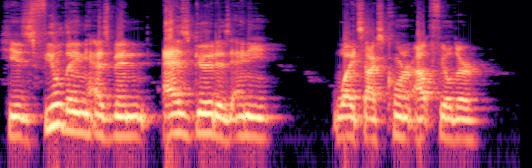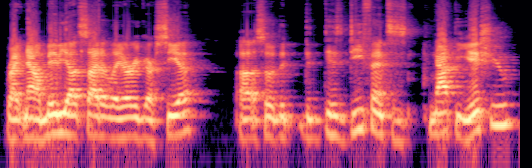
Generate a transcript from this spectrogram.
His fielding has been as good as any White Sox corner outfielder right now, maybe outside of Leury Garcia. Uh, so the, the, his defense is not the issue.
